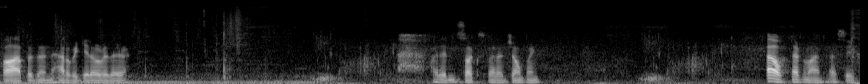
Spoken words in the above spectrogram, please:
thought, but then how do we get over there? I didn't suck so bad at jumping. Oh, never mind. I see.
